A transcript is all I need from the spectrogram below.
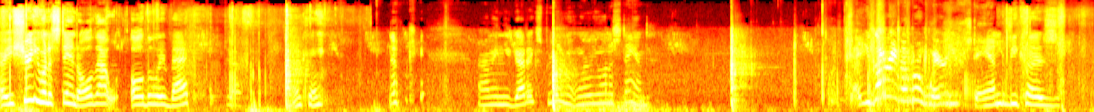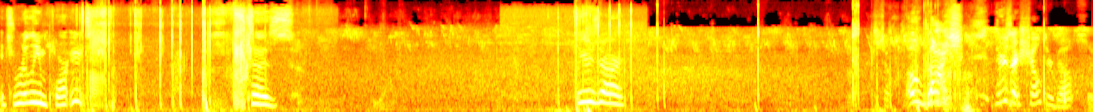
Are you sure you want to stand all that all the way back? Yes. Okay. Okay. I mean, you gotta experiment where you want to stand. Yeah, you where you stand because it's really important. Because here's our. Oh gosh, there's our shelter belt. So,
